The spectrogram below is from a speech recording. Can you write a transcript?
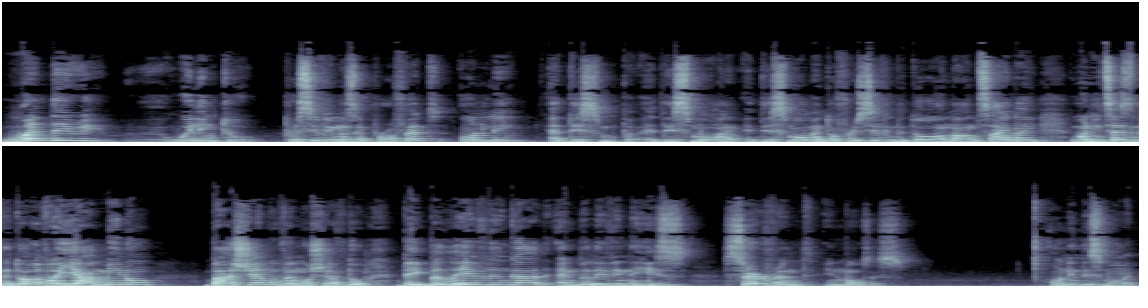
When they willing to perceive him as a prophet, only at this at this moment at this moment of receiving the Torah on Mount Sinai, when it says in the Torah, "Vayaminu Ba'Hashem uveMoshe avdo. They believed in God and believe in His servant in Moses. Only this moment.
